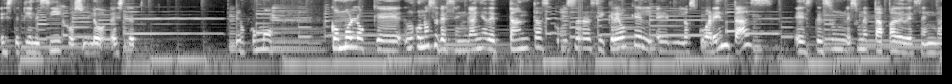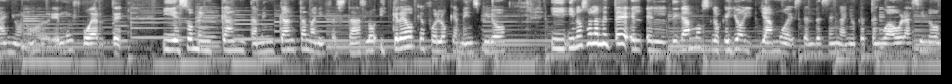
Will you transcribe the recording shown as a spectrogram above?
este, tienes hijos y lo, este, cómo, cómo lo que uno se desengaña de tantas cosas y creo que en los 40 este, es, un, es una etapa de desengaño ¿no? muy fuerte y eso me encanta, me encanta manifestarlo y creo que fue lo que me inspiró. Y, no solamente el, digamos, lo que yo llamo este, el desengaño que tengo ahora, sino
